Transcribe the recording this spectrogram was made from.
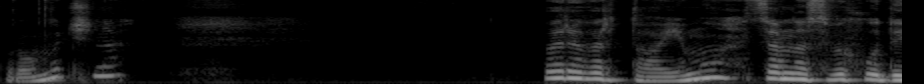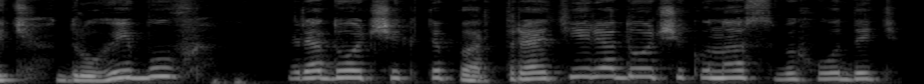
кромочна. Перевертаємо. Це в нас виходить другий був рядочок. Тепер третій рядочок у нас виходить.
